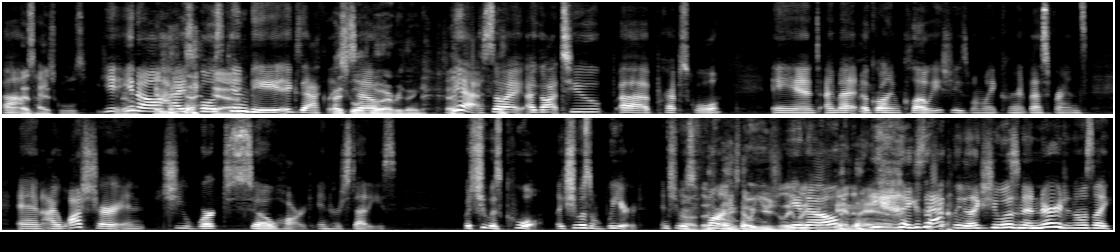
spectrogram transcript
Um, As high schools, Y- you know, can be. high schools Yeah. can be exactly. High schools so, know everything. yeah, so I, I got to uh, prep school and I met a girl named Chloe. She's one of my current best friends. And I watched her and she worked so hard in her studies. But she was cool. Like she wasn't weird and she was Oh, those fun. things don't usually you like know? go hand in hand. Yeah, exactly. Like she wasn't a nerd. And I was like,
